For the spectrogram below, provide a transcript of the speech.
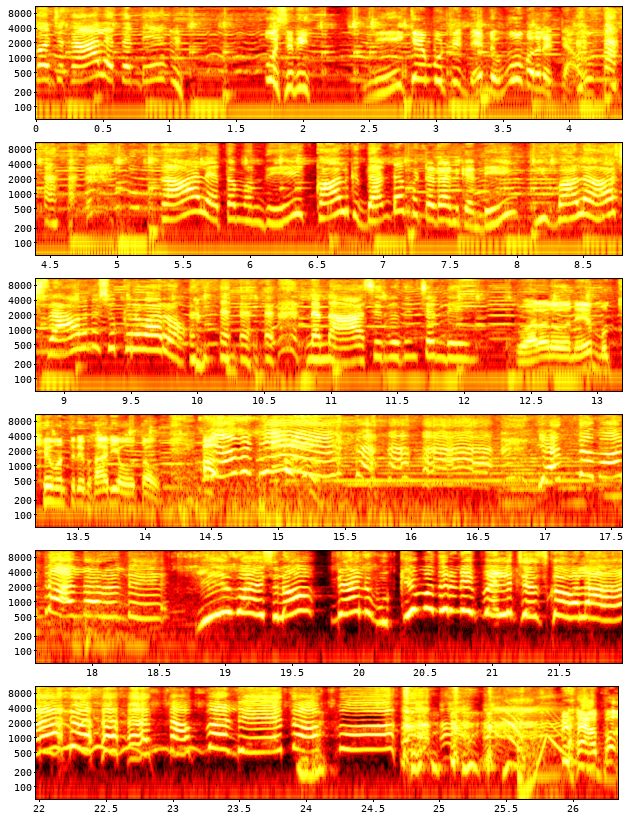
కొంచెం కాలెత్తండి ఓసిని నీకేం పుట్టిందే? నువ్వు మొదలెట్టావు. కాలెత్తమంది కాలుకి దండం పెట్టడానికండి. ఇవాళ శ్రావణ శుక్రవారం. నన్ను ఆశీర్వదించండి. త్వరలోనే ముఖ్యమంత్రి భార్య అవుతావు? ఎంత మాట అన్నారండి? ఈ వయసులో నేను ముఖ్యమంత్రిని పెళ్ళి చేసుకోవాలా? అబ్బా!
